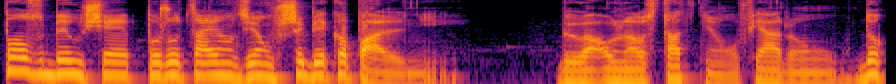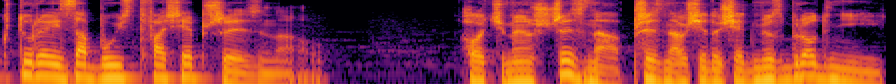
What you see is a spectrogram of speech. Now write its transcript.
pozbył się, porzucając ją w szybie kopalni. Była ona ostatnią ofiarą, do której zabójstwa się przyznał. Choć mężczyzna przyznał się do siedmiu zbrodni,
